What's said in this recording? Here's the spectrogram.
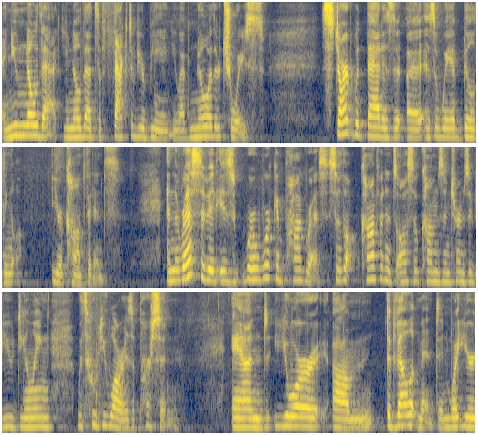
and you know that, you know that's a fact of your being. You have no other choice. Start with that as a, uh, as a way of building your confidence. And the rest of it is we're a work in progress. So the confidence also comes in terms of you dealing with who you are as a person and your um, development and what your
